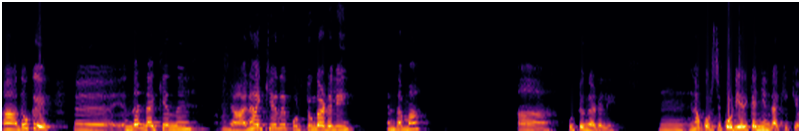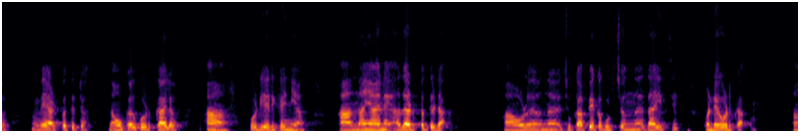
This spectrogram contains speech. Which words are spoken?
ആ അതൊക്കെ എന്താ ഉണ്ടാക്കിയെന്ന്? ഞാനാക്കിയത് പുട്ടും കടലി. എന്തമ്മ? ആ പുട്ടും കടലി. ഉം എന്നാ കുറച്ച് പൊടിയരിക്കഞ്ഞി ഉണ്ടാക്കിക്കോ. വേ അടുപ്പത്തിട്ടോ. നമുക്ക് കൊടുക്കാലോ. ആ പൊടിയരിക്കഞ്ഞിയാ? ആ എന്നാ ഞാൻ അത് അടുപ്പത്തിടാം. ആ ഓൾ ഒന്ന് ചുക്കാപ്പിയൊക്കെ കുടിച്ചൊന്ന് ഇതായിട്ട് കൊണ്ടുപോയി കൊടുക്കാം. ആ.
